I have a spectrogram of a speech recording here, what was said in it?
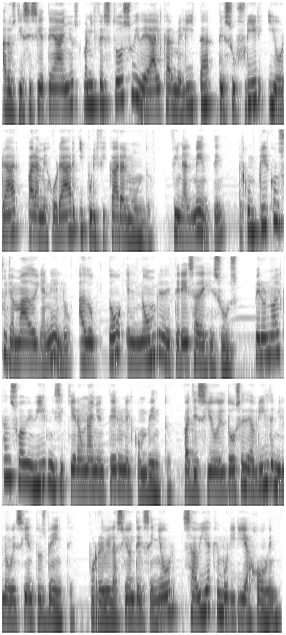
A los 17 años manifestó su ideal carmelita de sufrir y orar para mejorar y purificar al mundo. Finalmente, al cumplir con su llamado y anhelo, adoptó el nombre de Teresa de Jesús, pero no alcanzó a vivir ni siquiera un año entero en el convento. Falleció el 12 de abril de 1920. Por revelación del Señor, sabía que moriría joven.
